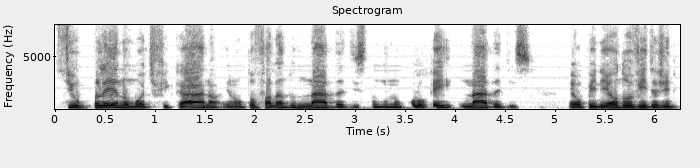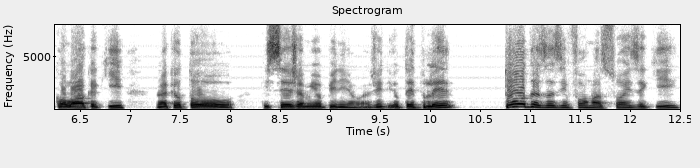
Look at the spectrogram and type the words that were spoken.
Se o pleno modificar, não, eu não estou falando nada disso, não, não, coloquei nada disso. É a opinião do ouvinte, a gente coloca aqui, não é que eu tô que seja a minha opinião. A gente, eu tento ler todas as informações aqui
